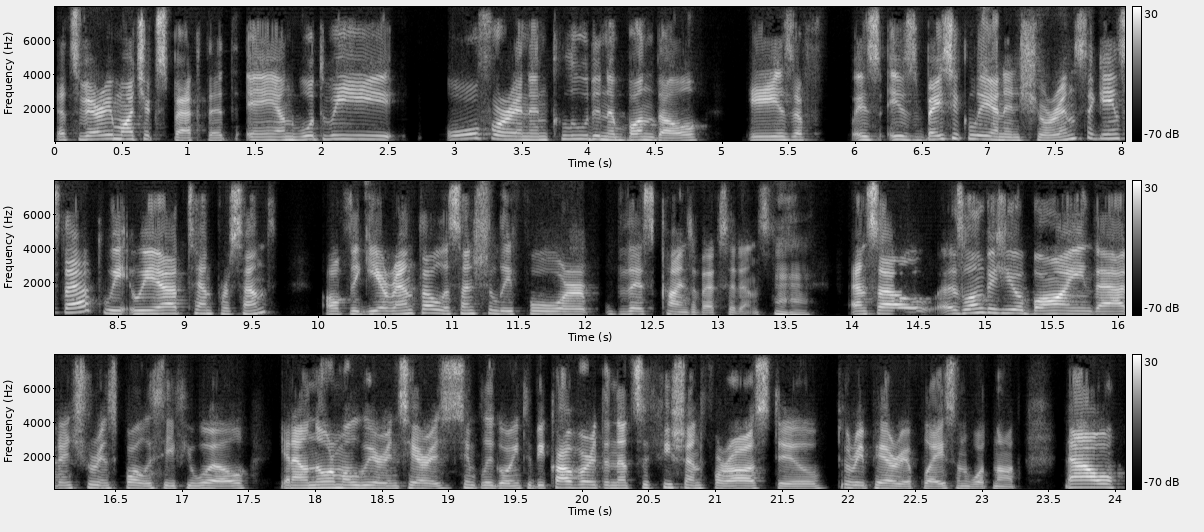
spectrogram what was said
that's very much expected, and what we offer and include in a bundle is a is is basically an insurance against that. We we add ten percent of the gear rental essentially for this kinds of accidents. Mhm. And so, as long as you're buying that insurance policy, if you will, you know, normal wear and tear is simply going to be covered, and that's sufficient for us to to repair, replace, and whatnot. Now,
